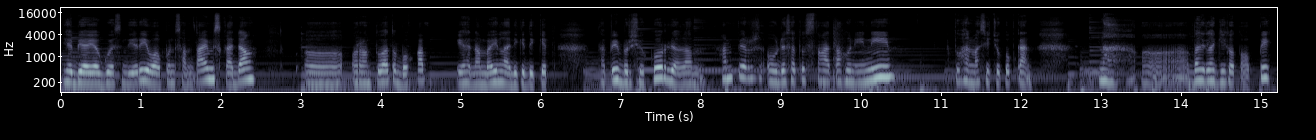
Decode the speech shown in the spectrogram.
ya biaya gue sendiri walaupun sometimes kadang uh, orang tua atau bokap ya nambahin lah dikit-dikit. Tapi bersyukur dalam hampir oh, udah satu setengah tahun ini Tuhan masih cukupkan. Nah uh, balik lagi ke topik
